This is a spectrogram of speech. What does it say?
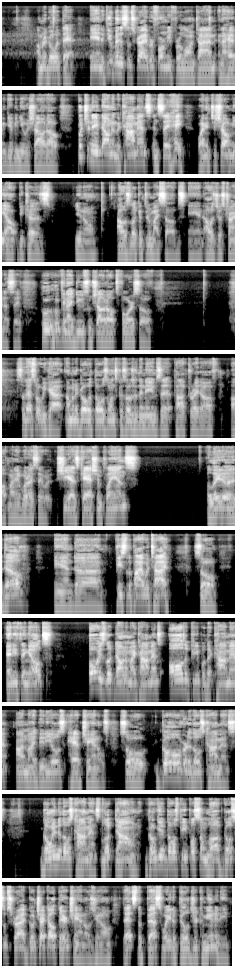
I'm gonna go with that. And if you've been a subscriber for me for a long time and I haven't given you a shout out, put your name down in the comments and say, hey, why didn't you shout me out? Because, you know, I was looking through my subs and I was just trying to say, who, who can I do some shout outs for? So, so that's what we got. I'm going to go with those ones because those are the names that popped right off off my name. What I say? What she has cash and plans. Elada Adele and uh, piece of the pie with Ty. So anything else, always look down in my comments. All the people that comment on my videos have channels. So go over to those comments. Go into those comments, look down, go give those people some love, go subscribe, go check out their channels, you know. That's the best way to build your community.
